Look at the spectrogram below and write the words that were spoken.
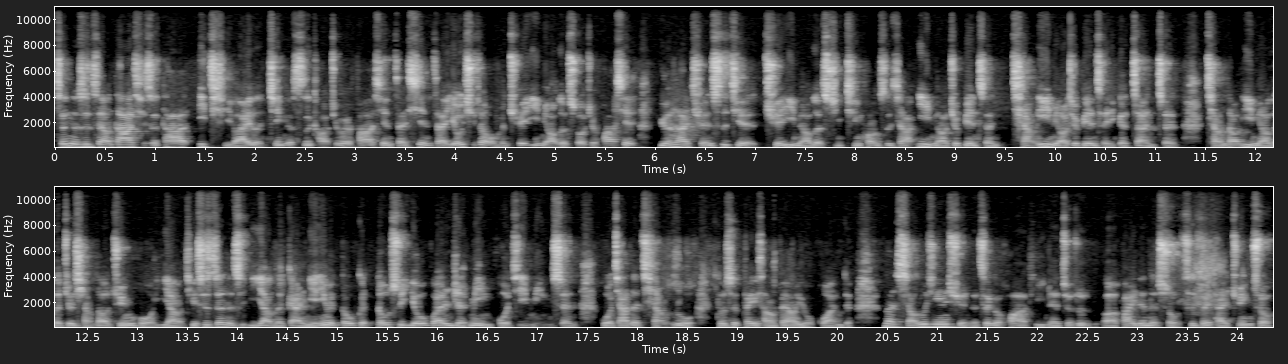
真的是这样。大家其实大家一起来冷静的思考，就会发现，在现在，尤其在我们缺疫苗的时候，就发现原来全世界缺疫苗的情情况之下，疫苗就变成抢疫苗就变成一个战争，抢到疫苗的就抢到军火一样。其实真的是一样的概念，因为都跟都是攸关人命、国际。民生、国家的强弱都是非常非常有关的。那小路今天选的这个话题呢，就是呃，拜登的首次对台军售。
